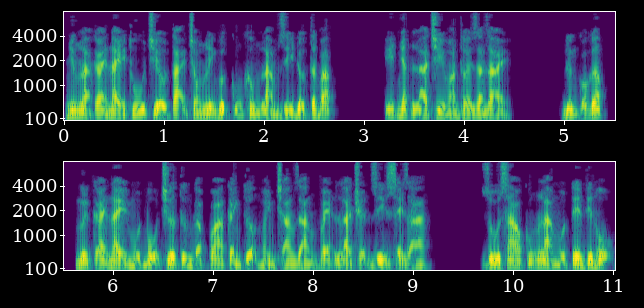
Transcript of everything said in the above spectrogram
nhưng là cái này thú triều tại trong lĩnh vực cũng không làm gì được tần bắc. Ít nhất là chỉ hoãn thời gian dài. Đừng có gấp, ngươi cái này một bộ chưa từng gặp qua cảnh tượng hoành tráng dáng vẻ là chuyện gì xảy ra? Dù sao cũng là một tên thiên hộ,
